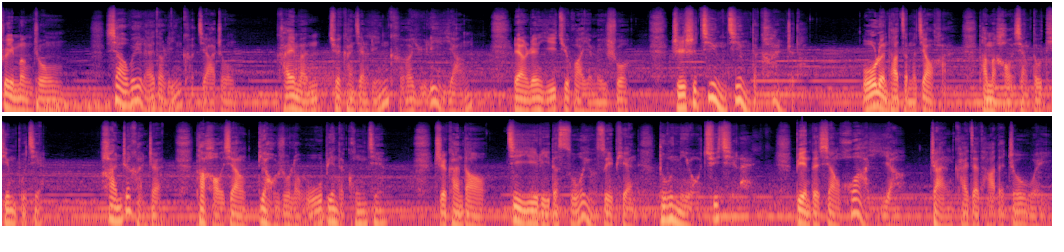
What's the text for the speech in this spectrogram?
睡梦中，夏薇来到林可家中，开门却看见林可与丽阳，两人一句话也没说，只是静静地看着他。无论他怎么叫喊，他们好像都听不见。喊着喊着，他好像掉入了无边的空间，只看到记忆里的所有碎片都扭曲起来，变得像画一样展开在他的周围。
